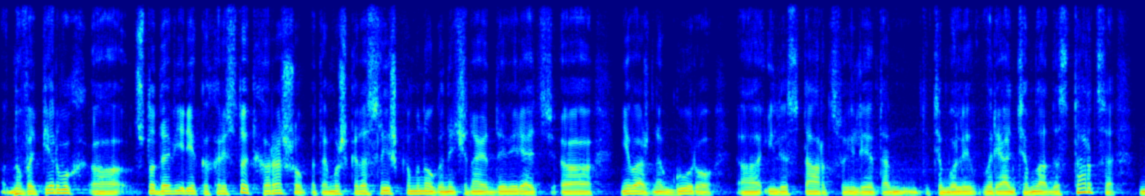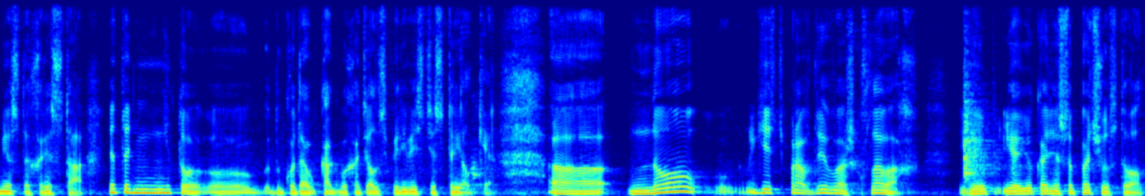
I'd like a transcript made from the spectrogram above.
Ну, во-первых, э, что доверие ко Христу – это хорошо, потому что когда слишком много начинают доверять, э, неважно, гуру э, или старцу, или там, тем более в варианте младостарца вместо Христа, это не то, куда как бы хотелось перевести стрелки. Но есть правда и в ваших словах. Я, я ее, конечно, почувствовал.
